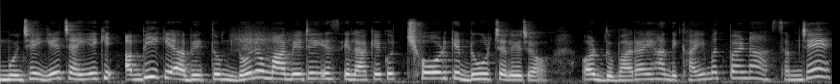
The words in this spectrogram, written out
मुझे ये चाहिए कि अभी के अभी तुम दोनों माँ बेटे इस इलाके को छोड़ के दूर चले जाओ और दोबारा यहाँ दिखाई मत पड़ना, समझे?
